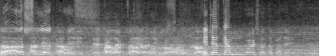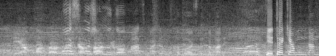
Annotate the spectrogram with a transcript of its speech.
Australia cross. খরচ এটার কেমন বয়স হতে পারে? পাঁচ মাসের মতো। পাঁচ মাসের মতো বয়স হতে পারে। এটা কেমন দাম?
